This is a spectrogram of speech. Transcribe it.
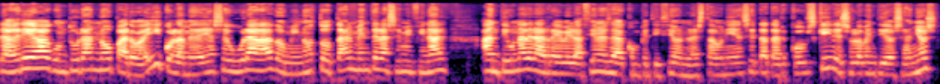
La griega Kuntura no paró ahí, con la medalla asegurada dominó totalmente la semifinal ante una de las revelaciones de la competición. La estadounidense Tatarkovsky, de solo 22 años,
